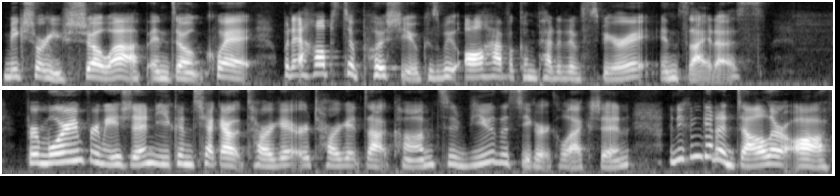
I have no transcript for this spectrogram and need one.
make sure you show up and don't quit, but it helps to push you because we all have a competitive spirit inside us. For more information, you can check out Target or Target.com to view the secret collection, and you can get a dollar off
